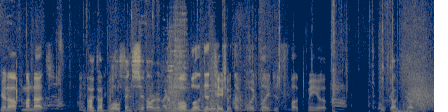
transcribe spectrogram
Get off my nuts. The, the wolf and shit are like Oh, the dude with the void blade just fucked me up. god, god.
